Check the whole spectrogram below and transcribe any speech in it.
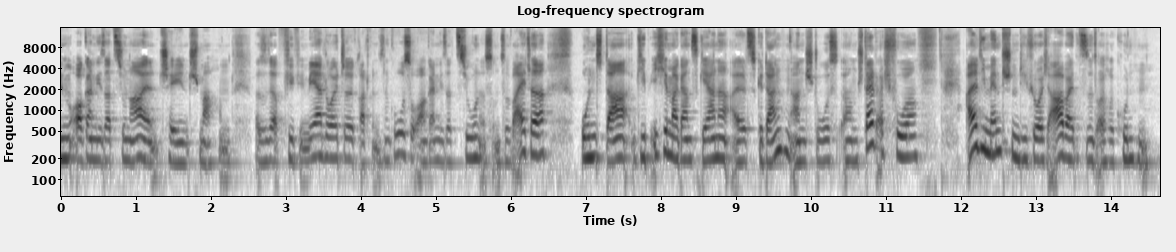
im organisationalen Change machen. Da sind ja viel, viel mehr Leute, gerade wenn es eine große Organisation ist und so weiter. Und da gebe ich immer ganz gerne als Gedankenanstoß, ähm, stellt euch vor, all die Menschen, die für euch arbeiten, sind eure Kunden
